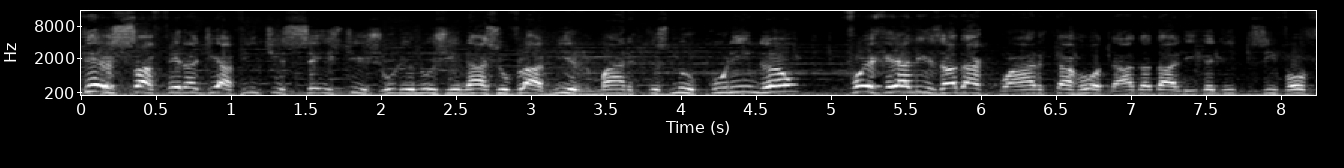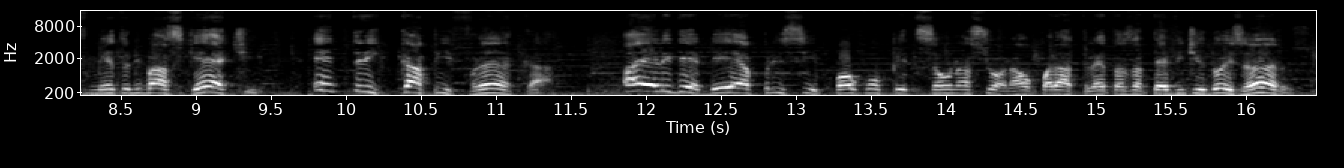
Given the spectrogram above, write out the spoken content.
Terça-feira, dia 26 de julho, no ginásio Vlamir Marques, no Coringão, foi realizada a quarta rodada da Liga de Desenvolvimento de Basquete entre Cap e Franca. A LDB é a principal competição nacional para atletas até 22 anos.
